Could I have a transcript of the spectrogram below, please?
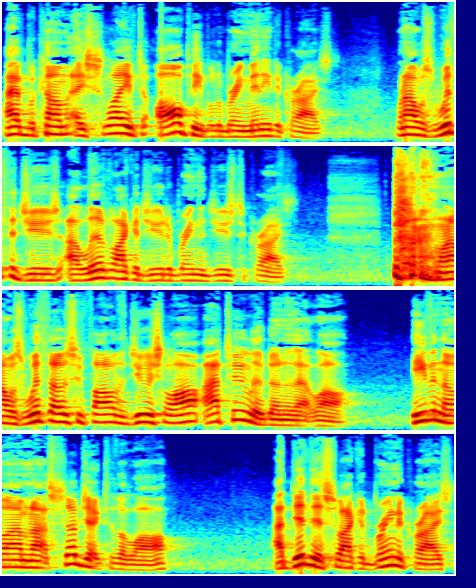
I have become a slave to all people to bring many to Christ. When I was with the Jews, I lived like a Jew to bring the Jews to Christ. when I was with those who follow the Jewish law, I too lived under that law. Even though I'm not subject to the law, I did this so I could bring to Christ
